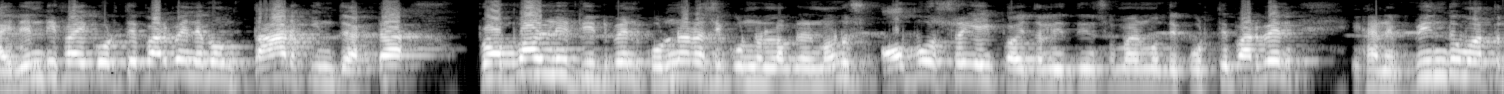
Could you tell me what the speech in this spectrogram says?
আইডেন্টিফাই করতে পারবেন এবং তার কিন্তু একটা প্রপারলি ট্রিটমেন্ট কন্যা রাশি কন্যা লগ্নের মানুষ অবশ্যই এই পঁয়তাল্লিশ দিন সময়ের মধ্যে করতে পারবেন। এখানে বিন্দু মাত্র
